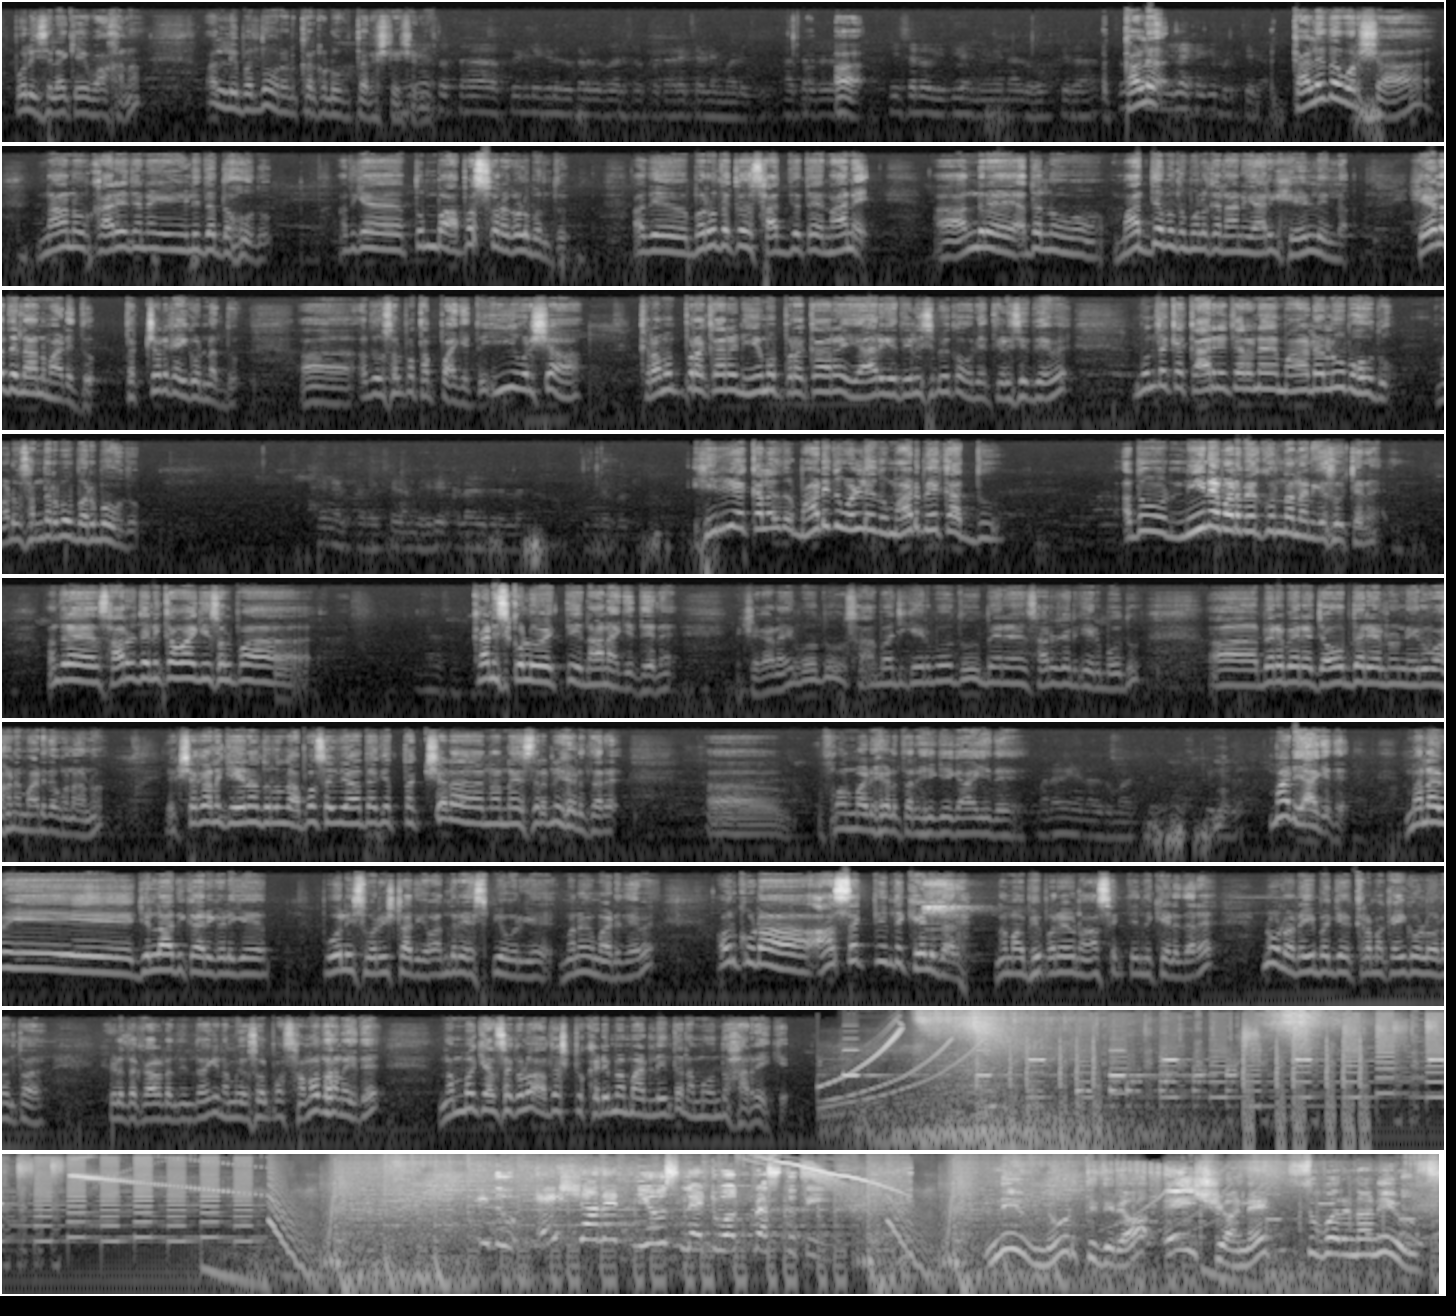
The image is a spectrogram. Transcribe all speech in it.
ಪೊಲೀಸ್ ಇಲಾಖೆಯ ವಾಹನ. ಅಲ್ಲಿ ಬಂದು ಅವರನ್ನು ಕರ್ಕೊಂಡು ಹೋಗ್ತಾರೆ ಸ್ಟೇಷನ್ ಕಳೆ- ಕಳೆದ ವರ್ಷ ನಾನು ಕಾರ್ಯಾಚರಣೆಗೆ ಇಳಿದದ್ದು ಹೌದು. ಅದಕ್ಕೆ ತುಂಬ ಅಪಸ್ವರಗಳು ಬಂತು. ಅದು ಬರೋದಕ್ಕೆ ಸಾಧ್ಯತೆ ನಾನೇ. ಅಂದರೆ ಅದನ್ನು ಮಾಧ್ಯಮದ ಮೂಲಕ ನಾನು ಯಾರಿಗೂ ಹೇಳಲಿಲ್ಲ. ಹೇಳದೆ ನಾನು ಮಾಡಿದ್ದು ತಕ್ಷಣ ಕೈಗೊಂಡದ್ದು. ಅದು ಸ್ವಲ್ಪ ತಪ್ಪಾಗಿತ್ತು. ಈ ವರ್ಷ ಕ್ರಮ ಪ್ರಕಾರ, ನಿಯಮ ಪ್ರಕಾರ ಯಾರಿಗೆ ತಿಳಿಸಬೇಕು ಅವರಿಗೆ ತಿಳಿಸಿದ್ದೇವೆ. ಮುಂದಕ್ಕೆ ಕಾರ್ಯಾಚರಣೆ ಮಾಡಲೂಬಹುದು, ಮಾಡುವ ಸಂದರ್ಭ ಬರಬಹುದು. ಹಿರಿಯ ಕಲಾವಿದರು ಮಾಡಿದ್ದು ಒಳ್ಳೆಯದು, ಮಾಡಬೇಕಾದ್ದು. ಅದು ನೀನೇ ಮಾಡಬೇಕು ಅಂತ ನನಗೆ ಸೂಚನೆ. ಅಂದರೆ ಸಾರ್ವಜನಿಕವಾಗಿ ಸ್ವಲ್ಪ ಕಾಣಿಸಿಕೊಳ್ಳುವ ವ್ಯಕ್ತಿ ನಾನಾಗಿದ್ದೇನೆ. ಯಕ್ಷಗಾನ ಇರ್ಬೋದು ಸಾಮಾಜಿಕ ಇರ್ಬೋದು ಬೇರೆ ಸಾರ್ವಜನಿಕ ಇರ್ಬೋದು ಬೇರೆ ಬೇರೆ ಜವಾಬ್ದಾರಿಯನ್ನು ನಿರ್ವಹಣೆ ಮಾಡಿದವ ನಾನು. ಯಕ್ಷಗಾನಕ್ಕೆ ಏನಾದರೂ ಒಂದು ಅಪಸವ್ಯ ಆದಾಗ ತಕ್ಷಣ ನನ್ನ ಹೆಸರನ್ನು ಹೇಳ್ತಾರೆ. ಫೋನ್ ಮಾಡಿ ಹೇಳ್ತಾರೆ ಹೀಗೀಗ ಆಗಿದೆ. ಮಾಡಿ ಆಗಿದೆ. ಮನವಿ ಜಿಲ್ಲಾಧಿಕಾರಿಗಳಿಗೆ ಪೊಲೀಸ್ ವರಿಷ್ಠಾಧಿಕಾರಿ ಅಂದರೆ ಎಸ್ ಪಿ ಅವರಿಗೆ ಮನವಿ ಮಾಡಿದ್ದೇವೆ. ಅವರು ಕೂಡ ಆಸಕ್ತಿಯಿಂದ ಕೇಳಿದ್ದಾರೆ. ನಮ್ಮ ಅಭಿಪ್ರಾಯವನ್ನು ಆಸಕ್ತಿಯಿಂದ ಕೇಳಿದ್ದಾರೆ. ನೋಡೋಣ ಈ ಬಗ್ಗೆ ಕ್ರಮ ಕೈಗೊಳ್ಳೋಣ ಅಂತ ಹೇಳಿದ ಕಾರಣದಿಂದಾಗಿ ನಮಗೆ ಸ್ವಲ್ಪ ಸಮಾಧಾನ ಇದೆ. ನಮ್ಮ ಕೆಲಸಗಳು ಆದಷ್ಟು ಕಡಿಮೆ ಮಾಡಲಿ ಅಂತ ನಮ್ಮ ಒಂದು ಹಾರೈಕೆ. ಇದು ಏಷ್ಯಾನೆಟ್ ನ್ಯೂಸ್ ನೆಟ್ವರ್ಕ್ ಪ್ರಸ್ತುತಿ. ನೀವು ನೋಡ್ತಿದ್ದೀರಾ ಏಷ್ಯಾ ನೆಟ್ ಸುವರ್ಣ ನ್ಯೂಸ್.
